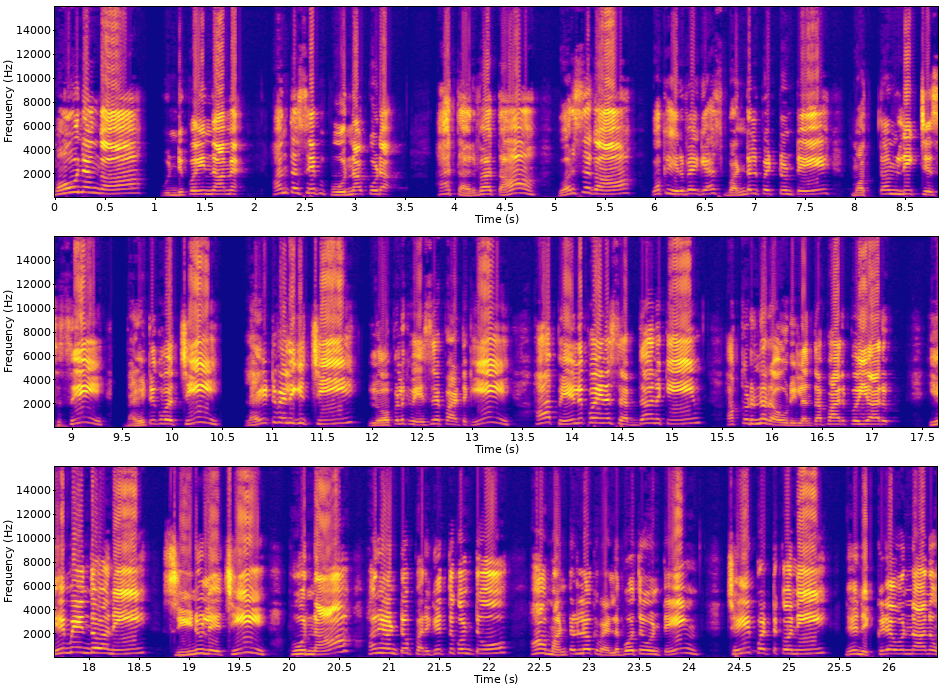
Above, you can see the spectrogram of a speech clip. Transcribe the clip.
మౌనంగా ఉండిపోయిందామె అంతసేపు పూర్ణ కూడా. ఆ తర్వాత వరుసగా ఒక ఇరవై గ్యాస్ బండలు పెట్టుంటే మొత్తం లీక్ చేసేసి బయటకు వచ్చి లైట్ వెలిగించి లోపలికి వేసేపాటికి ఆ పేలిపోయిన శబ్దానికి అక్కడున్న రౌడీలంతా పారిపోయారు. ఏమైందో అని శ్రీను లేచి పూర్ణ అని అంటూ పరిగెత్తుకుంటూ ఆ మంటల్లోకి వెళ్ళబోతూ ఉంటే చేయి పట్టుకొని నేను ఇక్కడే ఉన్నాను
